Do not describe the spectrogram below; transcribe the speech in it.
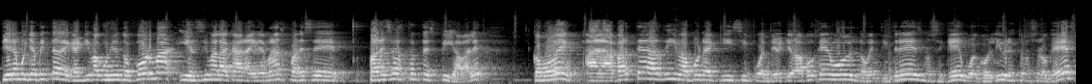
tiene mucha pinta de que aquí va cogiendo forma y encima la cara y demás parece, parece bastante espía, ¿vale? Como ven, a la parte de arriba pone aquí 58 la Pokéball, 93, no sé qué, hueco libre, esto no sé lo que es.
